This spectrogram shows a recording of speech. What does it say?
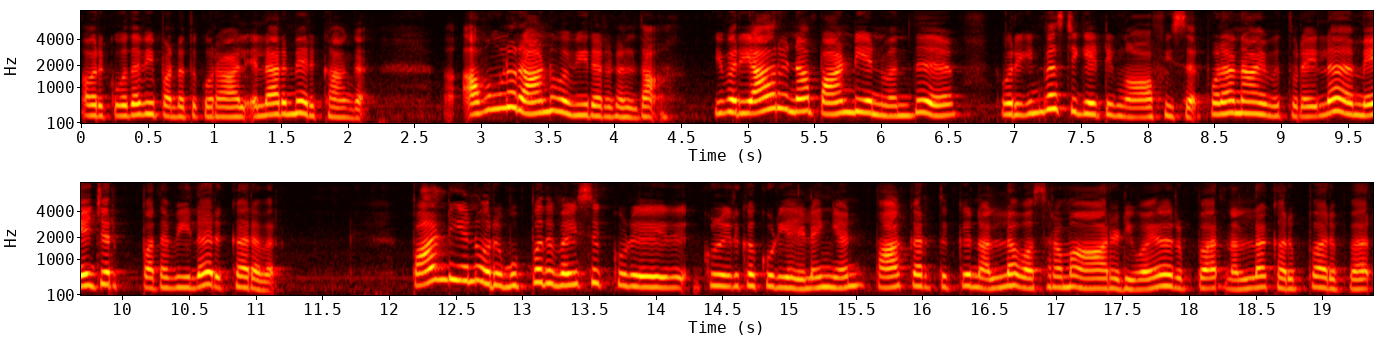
அவருக்கு உதவி பண்ணுறதுக்கு ஒரு ஆள் எல்லாருமே இருக்காங்க. அவங்களும் இராணுவ வீரர்கள் தான். இவர் யாருன்னா பாண்டியன் வந்து ஒரு இன்வெஸ்டிகேட்டிங் ஆஃபீஸர் புலனாய்வு துறையில் மேஜர் பதவியில் இருக்கார் அவர். பாண்டியன் ஒரு முப்பது வயசுக்கு இருக்கக்கூடிய இளைஞன். பார்க்கறதுக்கு நல்ல வசரமாக ஆறடி உயரம் இருப்பார். நல்லா கருப்பாக இருப்பார்.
